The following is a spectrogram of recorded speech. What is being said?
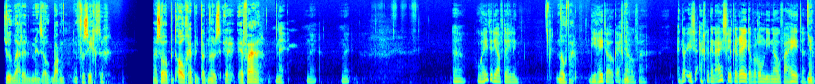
natuurlijk waren de mensen ook bang en voorzichtig. Maar zo op het oog heb ik dat nooit er- ervaren. Eh, hoe heette die afdeling? Nova. Die heette ook echt Ja. Nova. En er is eigenlijk een ijselijke reden waarom die Nova heette.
